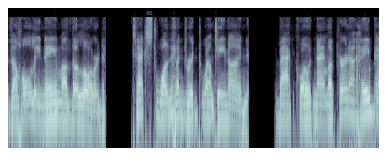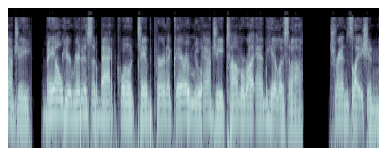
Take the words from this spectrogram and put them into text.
the holy name of the Lord. Text 129. Backquote Namapurna Habaji, Baal Hiridasa backquote Tabpurna Karamuaji Tamara and Hilasa. Translation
